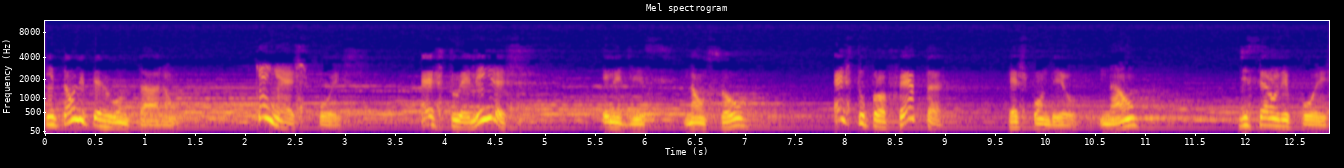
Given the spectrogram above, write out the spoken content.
Então lhe perguntaram: Quem és, pois? És tu Elias? Ele disse: Não sou. És tu profeta? Respondeu: Não. Disseram-lhe, pois:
